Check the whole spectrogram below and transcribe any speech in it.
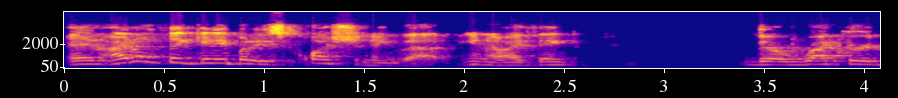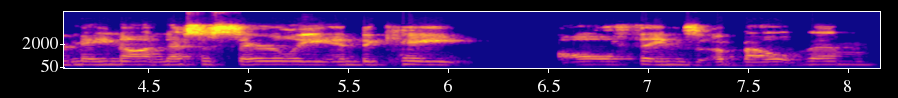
and I don't think anybody's questioning that. You know, I think their record may not necessarily indicate all things about them.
